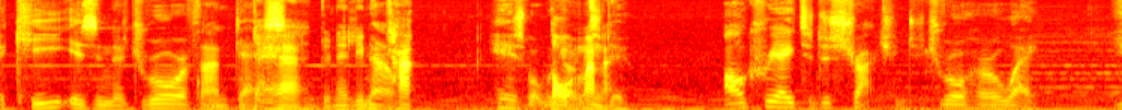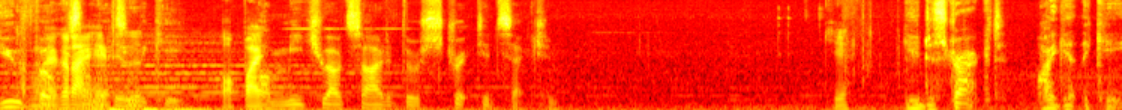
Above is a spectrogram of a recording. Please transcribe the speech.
The key is in the drawer of that แจ desk. อยู่ในลิ้น Now, ชัก here's what Don't we're going man. to do. I'll create a distraction to draw her away. You Come on, I focus gotta on hit getting it. the key. ออกไป I'll meet you outside of the restricted section. You distract. I get the key.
